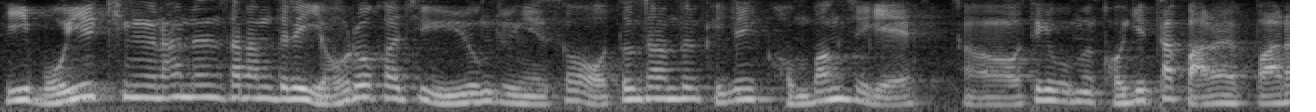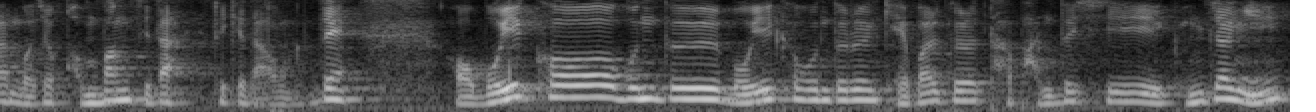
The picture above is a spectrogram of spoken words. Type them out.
이 모이킹을 하는 사람들의 여러 가지 유형 중에서 어떤 사람들은 굉장히 건방지게 어, 떻게 보면 거기 딱 말, 말한 거죠. 건방지다. 이렇게 나오는데 어, 모이커 분들 모이커 분들은 개발들을 다 반드시 굉장히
